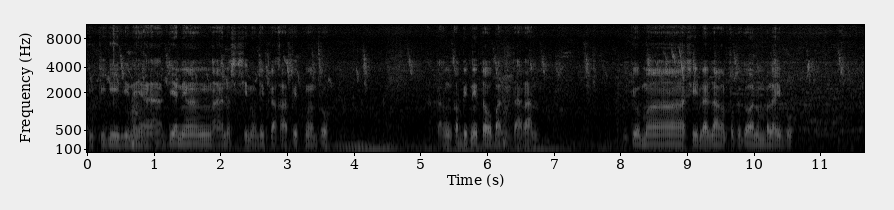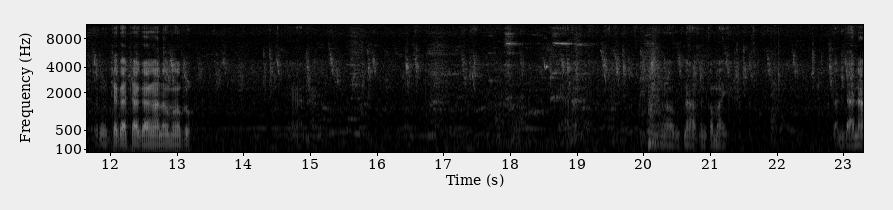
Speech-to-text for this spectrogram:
titigilin na yan. Diyan yung ano si sinulid kakapit mga bro. At ang kabit nito baliktaran medyo masila lang ang pagkagawa ng balahibo pero tsaga-tsaga nga lang mga bro yan. Yan. Nangawit na aking kamay tanda na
